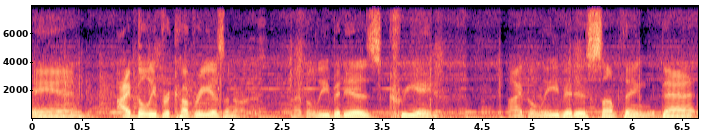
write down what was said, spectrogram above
And I believe recovery is an art. I believe it is creative. I believe it is something that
